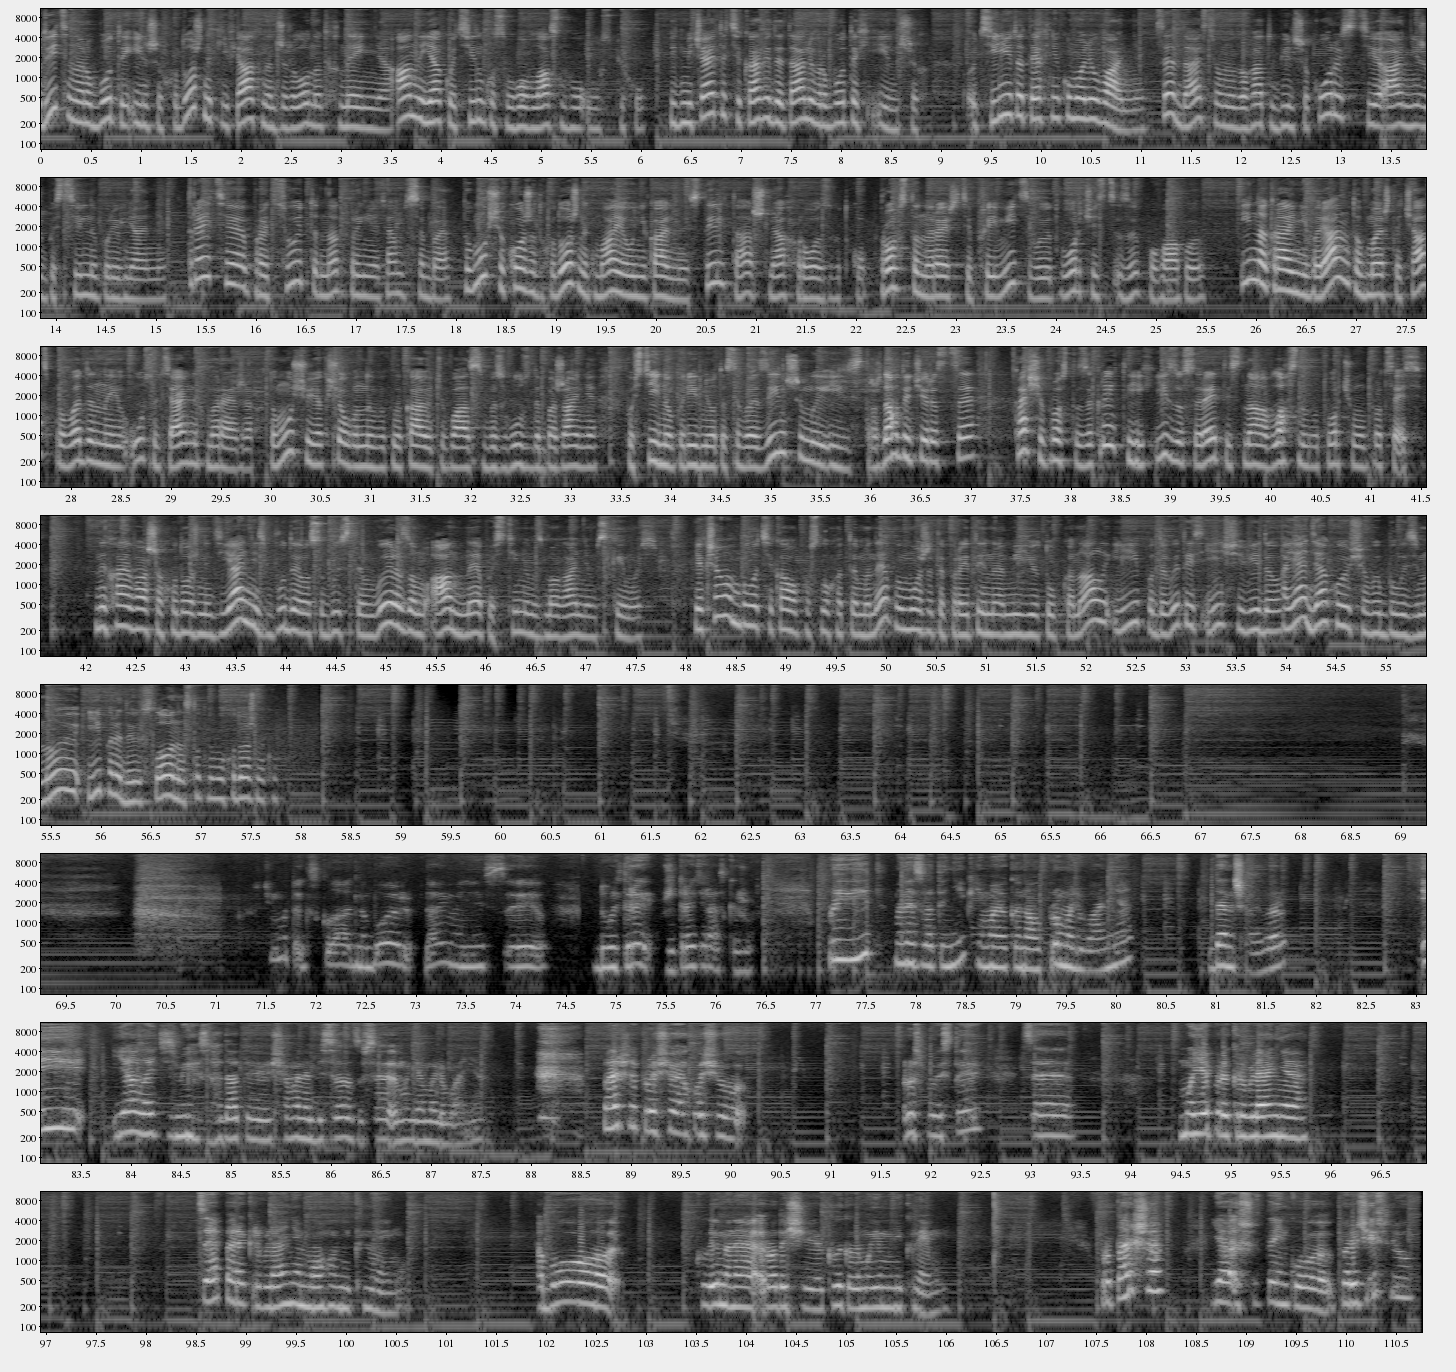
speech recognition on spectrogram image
Подивіться на роботи інших художників як на джерело натхнення, а не як оцінку свого власного успіху. Відмічайте цікаві деталі в роботах інших. Оцінюйте техніку малювання. Це дасть вам набагато більше користі, аніж безцільне порівняння. Третє, працюйте над прийняттям себе, тому що кожен художник має унікальний стиль та шлях розвитку. Просто нарешті прийміть свою творчість з повагою. І на крайній варіант обмежте час, проведений у соціальних мережах, тому що якщо вони викликають у вас безглузде бажання постійно порівнювати себе з іншими і страждати через це, краще просто закрийте їх і зосередьтесь на власному творчому процесі. Нехай ваша художня діяльність буде особистим виразом, а не постійним змаганням з кимось. Якщо вам було цікаво послухати мене, ви можете перейти на мій YouTube канал і подивитись інші відео. А я дякую, що ви були зі мною і передаю слово наступному художнику. Чому так складно, Боже, дай мені сил. Дуль 3, вже третій раз кажу. Привіт! Мене звати Нік, я маю канал про малювання Ден Шайлер. І я ледь зміг згадати, що мене бісило за все моє малювання. Перше, про що я хочу розповісти, це моє перекривляння. Це перекривляння мого нікнейму. Або коли мене родичі кликали моїм нікнеймом. Про-перше, я швиденько перечислю,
